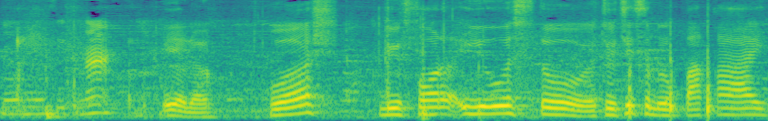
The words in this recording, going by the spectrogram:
mau fitnah. Iya dong. Wash before use tuh. Cuci sebelum pakai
